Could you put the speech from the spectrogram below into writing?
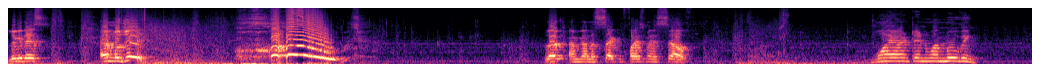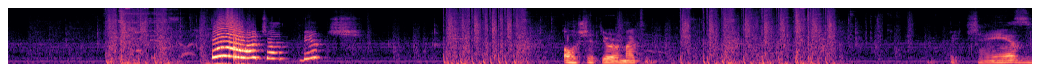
Look at this! MLG! Look, I'm gonna sacrifice myself. Why aren't anyone moving? Whoa, watch out, bitch! Oh shit, you're on my team. Bitch ass.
